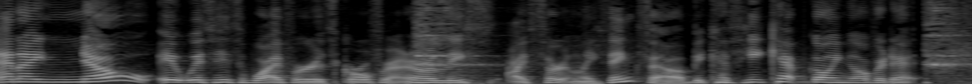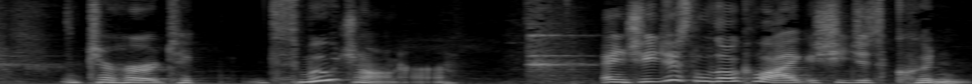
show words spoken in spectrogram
And I know it was his wife or his girlfriend, or at least I certainly think so, because he kept going over to to her to smooch on her, and she just looked like she just couldn't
